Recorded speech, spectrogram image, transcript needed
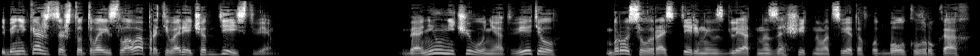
Тебе не кажется, что твои слова противоречат действиям? Данил ничего не ответил, бросил растерянный взгляд на защитного цвета футболку в руках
